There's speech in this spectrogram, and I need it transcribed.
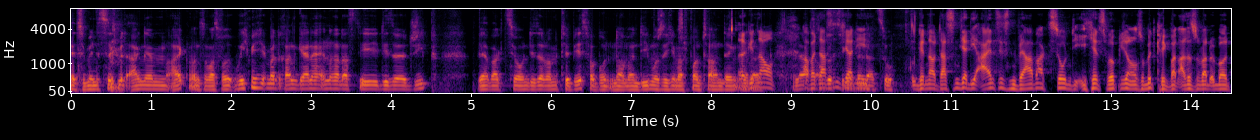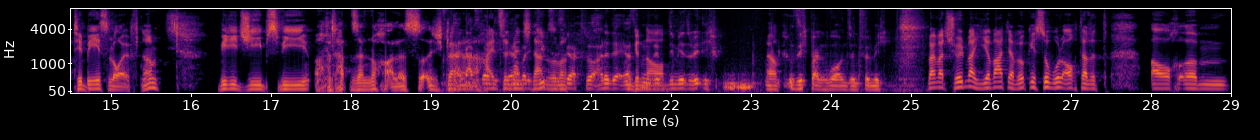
Ja, zumindest nicht mit eigenem Icon und sowas, wo ich mich immer dran gerne erinnere, dass die diese Jeep Werbeaktionen, die sie noch mit TBs verbunden haben, an die muss ich immer spontan denken. Äh, genau, Da aber das sind ja die, dazu. genau, das sind ja die einzigsten Werbeaktionen, die ich jetzt wirklich noch so mitkriege, weil alles über TBs läuft, ne? Wie die Jeeps, wie, oh, was hatten sie denn noch alles? Ich glaube, aber die Einzelmenschen hatten Jeeps so. ja eine der ersten, Genau. die, die mir so wirklich Ja. sichtbar geworden sind für mich. Ich meine, was schön war, hier war es ja wirklich so wohl auch, dass es auch ähm,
